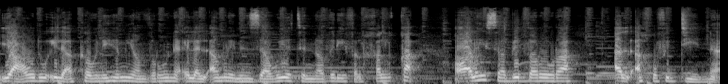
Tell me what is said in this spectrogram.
يعود إلى كونهم ينظرون إلى الأمر من زاوية النظر في الخلق وليس بالضرورة الأخ في الدين.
